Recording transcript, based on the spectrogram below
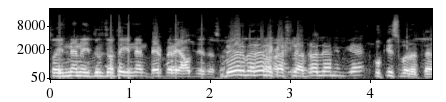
ಸೊ ಇನ್ನೇನು ಇದ್ರ ಜೊತೆ ಇನ್ನೇನು ಬೇರೆ ಬೇರೆ ಯಾವ್ದು ಇದೆ ಬೇರೆ ಬೇರೆ ಲೈಕ್ ಆಕ್ಚುಲಿ ಅದರಲ್ಲೇ ನಿಮ್ಗೆ ಕುಕೀಸ್ ಬರುತ್ತೆ.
